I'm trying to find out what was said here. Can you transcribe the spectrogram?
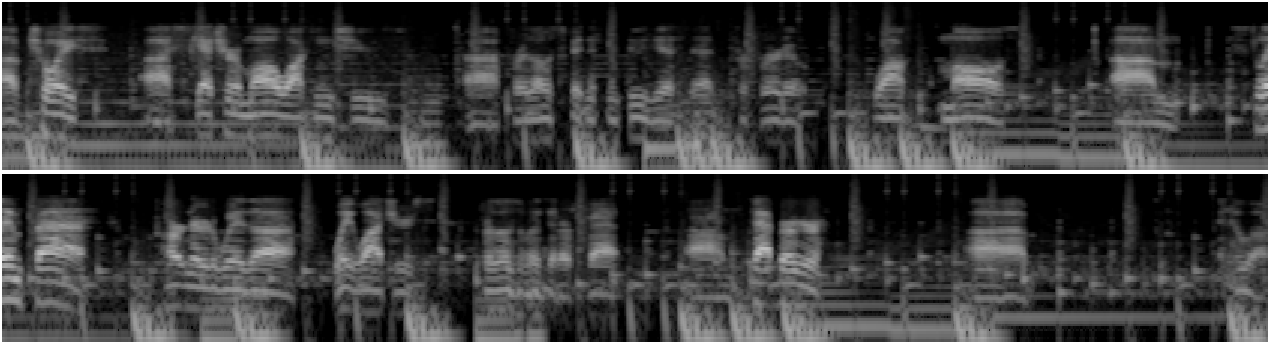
of choice. Uh, Skechers Mall walking shoes. uh, for those fitness enthusiasts that prefer to walk malls. Um, Slim Fast partnered with uh, Weight Watchers for those of us that are fat. Um, fat Burger. Uh, and who else?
